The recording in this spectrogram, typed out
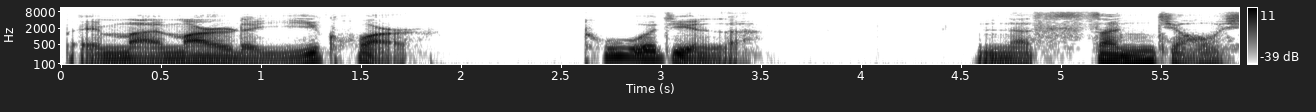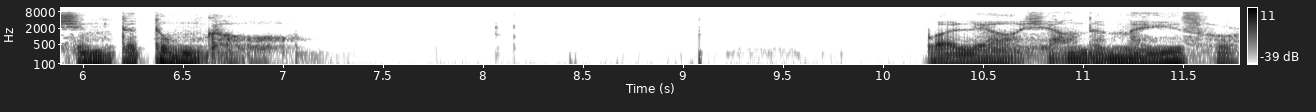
被慢慢的一块拖进了那三角形的洞口。我料想的没错，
